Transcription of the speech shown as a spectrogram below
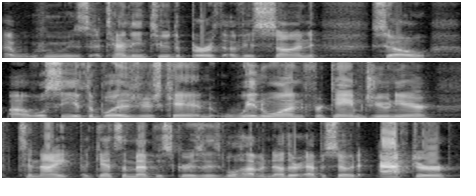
uh, who is attending to the birth of his son. So uh, we'll see if the Blazers can win one for Dame Jr. tonight against the Memphis Grizzlies. We'll have another episode after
